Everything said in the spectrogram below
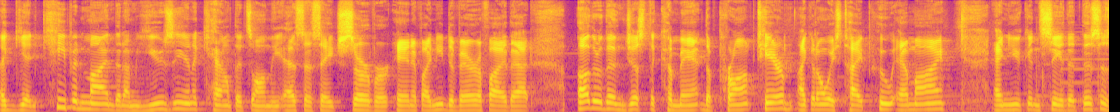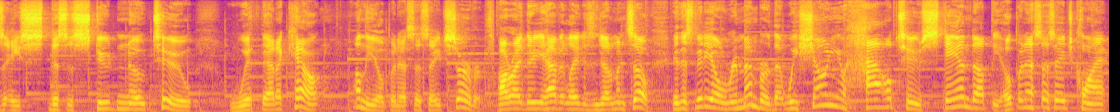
Again, keep in mind that I'm using an account that's on the SSH server, and if I need to verify that, other than just the command, the prompt here, I can always type "Who am I?" and you can see that this is a this is student 02 with that account on the OpenSSH server. All right, there you have it, ladies and gentlemen. So in this video, remember that we've shown you how to stand up the OpenSSH client,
